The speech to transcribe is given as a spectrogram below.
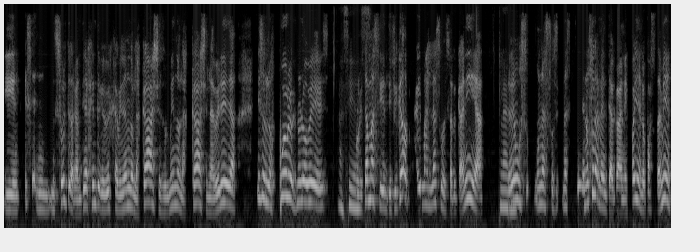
y es insólita la cantidad de gente que ves caminando en las calles, durmiendo en las calles, en la vereda. Eso en los pueblos no lo ves Así es. porque está más identificado, porque hay más lazos de cercanía. claro. Tenemos una sociedad, no solamente acá, en España lo pasa también,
